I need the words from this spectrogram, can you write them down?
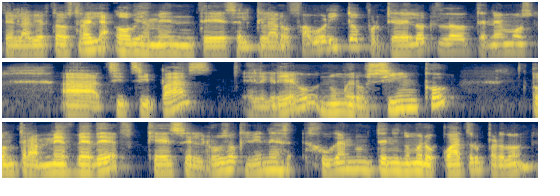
del Abierto de Australia, obviamente es el claro favorito, porque del otro lado tenemos a Tsitsipas, el griego, número 5, contra Medvedev, que es el ruso que viene jugando un tenis número 4, perdón,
